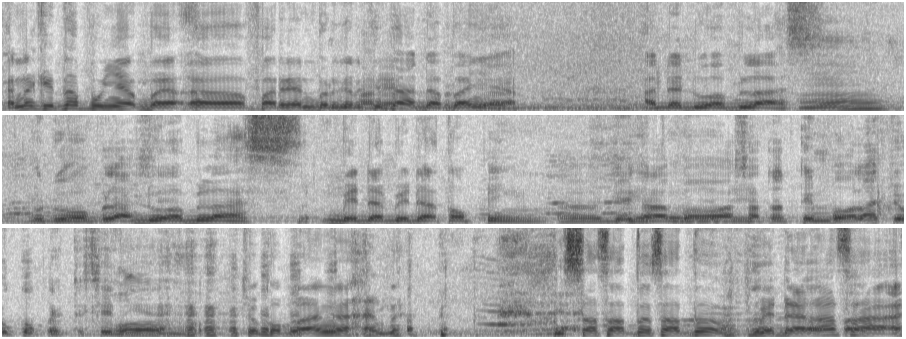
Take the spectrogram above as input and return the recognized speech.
Karena kita punya eh, varian burger kita ada banyak. Ada 12. Hmm, 12. 12 beda-beda topping. Eh, jadi kalau bawa satu tim bola cukup ya ke sini. Oh, cukup banget. Bisa satu-satu beda rasa.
